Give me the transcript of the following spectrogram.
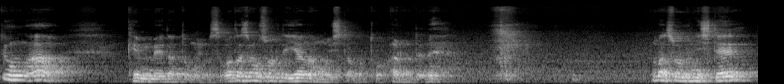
ていう方が賢明だと思います。私もそれで嫌な思いしたことあるんでね。まあそういうふうにして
